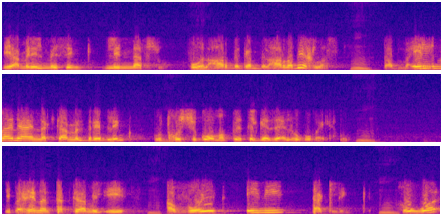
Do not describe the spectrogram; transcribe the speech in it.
بيعمل ال missing لنفسه فوق العارضه جنب العارضه بيخلص. طب إيه المانع إنك تعمل dribbling وتخش جوه منطقة الجزاء الهجومية؟ يبقى هنا أنت بتعمل إيه؟ avoid any tackling هو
